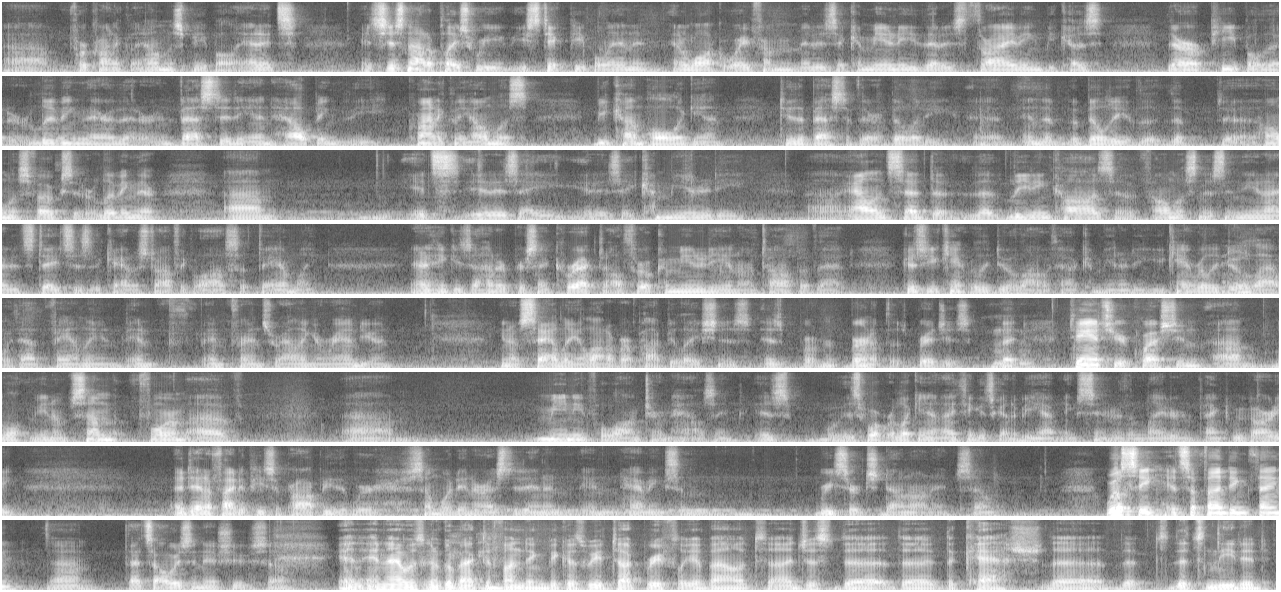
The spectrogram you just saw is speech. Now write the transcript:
uh, for chronically homeless people. And it's, it's just not a place where you, you stick people in and, and walk away from them. It is a community that is thriving because there are people that are living there that are invested in helping the chronically homeless become whole again to the best of their ability uh, and the ability of the, the, the homeless folks that are living there. Um, it's it is a it is a community. Uh, Alan said the the leading cause of homelessness in the United States is the catastrophic loss of family, and I think he's 100% correct. I'll throw community in on top of that because you can't really do a lot without community. You can't really do a lot without family and, and and friends rallying around you. And you know, sadly, a lot of our population is, is burn, up those bridges. But Mhm. to answer your question, um, you know, some form of um, meaningful long-term housing is is what we're looking at. I think it's going to be happening sooner than later. In fact, we've already identified a piece of property that we're somewhat interested in and, in having some research done on it. So we'll see. It's a funding thing. Um, that's always an issue. So And, and I was going to go back to funding because we had talked briefly about uh, just the, the, the cash the, that's needed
